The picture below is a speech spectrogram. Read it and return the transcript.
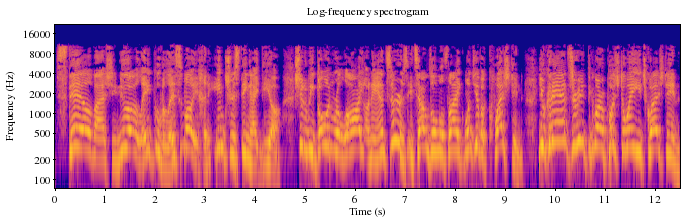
still vashinua leiku v'lismoich, an interesting idea. Should we go and rely on answers? It sounds almost like once you have a question, you could answer it. The Gemara pushed away each question,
